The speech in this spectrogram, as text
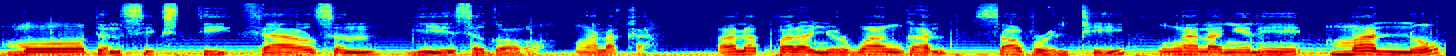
more than 60,000 years ago. Ngalaka ala paranyol wangan sovereignty ngala ngene manno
